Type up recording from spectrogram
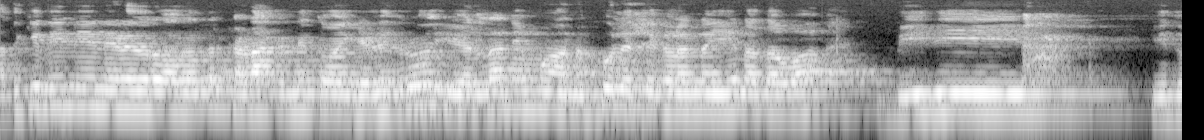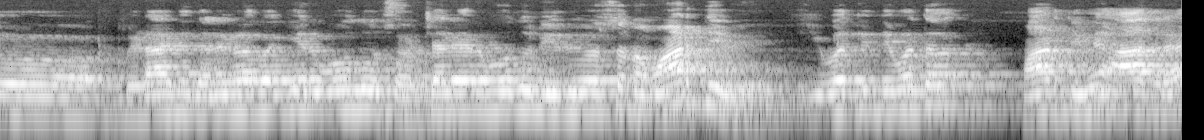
ಅದಕ್ಕೆ ನೀನು ಏನು ಹೇಳಿದ್ರು? ಅದಂದ್ರೆ ಕಡಾಖಂಡಿತವಾಗಿ ಹೇಳಿದರು. ಇವೆಲ್ಲ ನಿಮ್ಮ ಅನುಕೂಲತೆಗಳನ್ನು ಏನದಾವ? ಬೀದಿ, ಇದು ಬಿಡಾಡಿ ದನಗಳ ಬಗ್ಗೆ ಇರ್ಬೋದು, ಶೌಚಾಲಯ ಇರ್ಬೋದು, ನೀರು ವ್ಯವಸ್ಥೆ ನಾವು ಮಾಡ್ತೀವಿ. ಇವತ್ತಿಂದ ಇವತ್ತು ಮಾಡ್ತೀವಿ. ಆದರೆ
